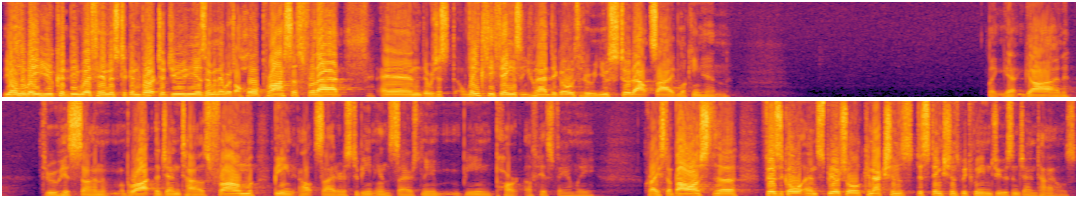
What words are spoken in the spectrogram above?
The only way you could be with him is to convert to Judaism, and there was a whole process for that, and there was just lengthy things that you had to go through. You stood outside looking in. But yet, God through his son, brought the Gentiles from being outsiders to being insiders, to being part of his family. Christ abolished the physical and spiritual connections, distinctions between Jews and Gentiles.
